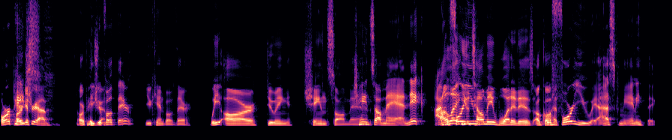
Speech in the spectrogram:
Or Patreon. or Patreon. You can vote there. You can vote there. We are doing Chainsaw Man. Chainsaw Man. Nick, I, I'll let before you, tell me what it is. Oh, go ahead. Before you ask me anything,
